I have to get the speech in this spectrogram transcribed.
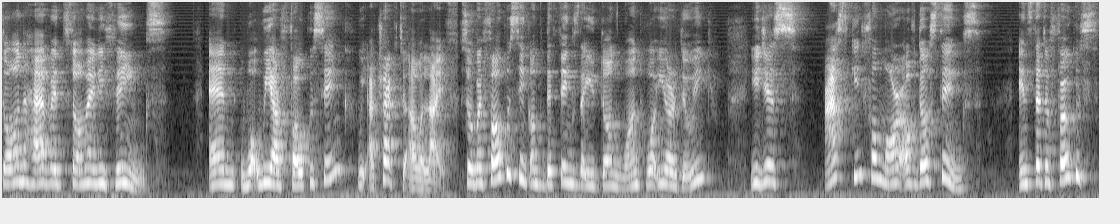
don't have it. So many things and what we are focusing we attract to our life. So by focusing on the things that you don't want what you are doing you just asking for more of those things. Instead of focus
